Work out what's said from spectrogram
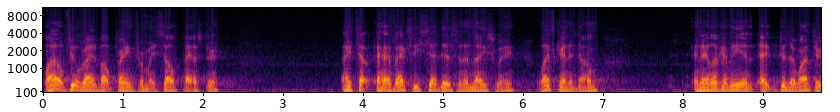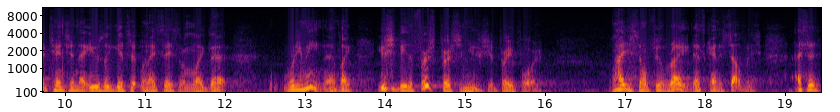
Well, I don't feel right about praying for myself, Pastor. I have actually said this in a nice way. Well, that's kind of dumb. And they look at me, and because uh, I want their attention, that usually gets it when I say something like that. What do you mean? I'm like, you should be the first person you should pray for. Well, I just don't feel right. That's kind of selfish. I said,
